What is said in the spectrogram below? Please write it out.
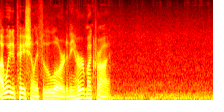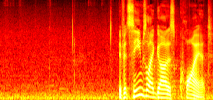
I waited patiently for the Lord, and he heard my cry. If it seems like God is quiet,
